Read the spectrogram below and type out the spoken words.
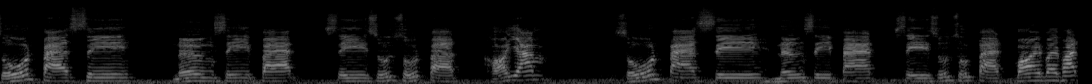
084 148 4008 ขอย้ำ 084 148 4008 บอยใบพัด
